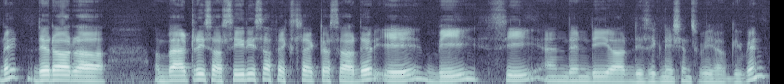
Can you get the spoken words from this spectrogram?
right. There are uh, batteries or series of extractors are there A, B, C and then D are designations we have given.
